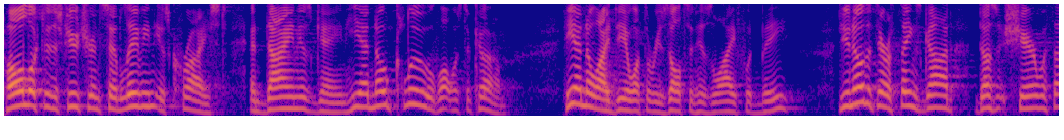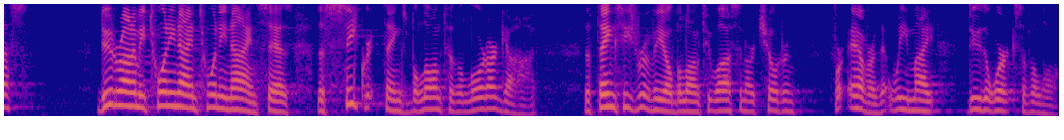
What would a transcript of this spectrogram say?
Paul looked at his future and said, Living is Christ and dying is gain. He had no clue of what was to come. He had no idea what the results in his life would be. Do you know that there are things God doesn't share with us? Deuteronomy 29 29 says, The secret things belong to the Lord our God. The things He's revealed belong to us and our children forever, that we might do the works of the law.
